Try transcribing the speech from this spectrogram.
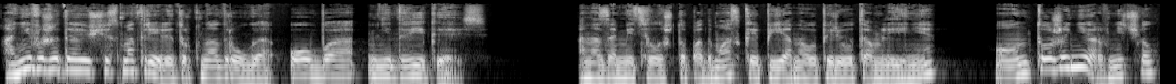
Они выжидающе смотрели друг на друга, оба не двигаясь. Она заметила, что под маской пьяного переутомления он тоже нервничал.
